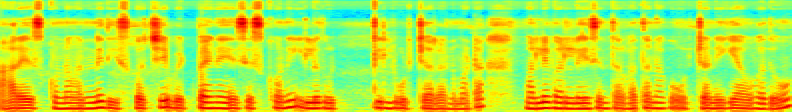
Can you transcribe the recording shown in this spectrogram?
ఆరేసుకున్నవన్నీ తీసుకొచ్చి బెడ్ పైన వేసేసుకొని ఇల్లు ఇల్లు ఉడ్చాలన్నమాట మళ్ళీ వాళ్ళు లేచిన తర్వాత నాకు ఉడ్చడానికి అవ్వదు.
